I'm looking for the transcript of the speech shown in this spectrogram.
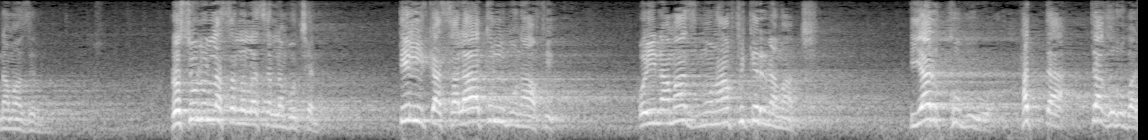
নামাজের রসুল্লাহ সাল্লাহ সাল্লাম বলছেন, তিলকা সালাতুল মুনাফিক। ওই নামাজ মুনাফিকের নামাজ। ইয়ার কুবু হাত্তা তাগরুবা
